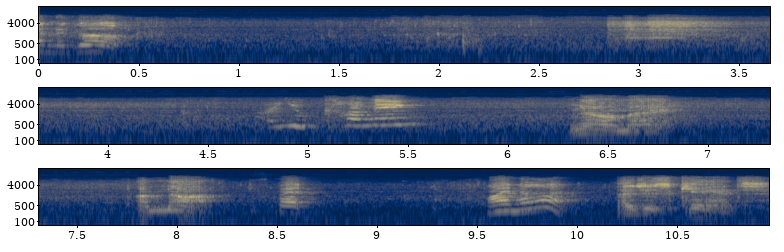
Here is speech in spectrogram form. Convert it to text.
Time to go. Are you coming? No, May. I'm not. But why not? I just can't.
